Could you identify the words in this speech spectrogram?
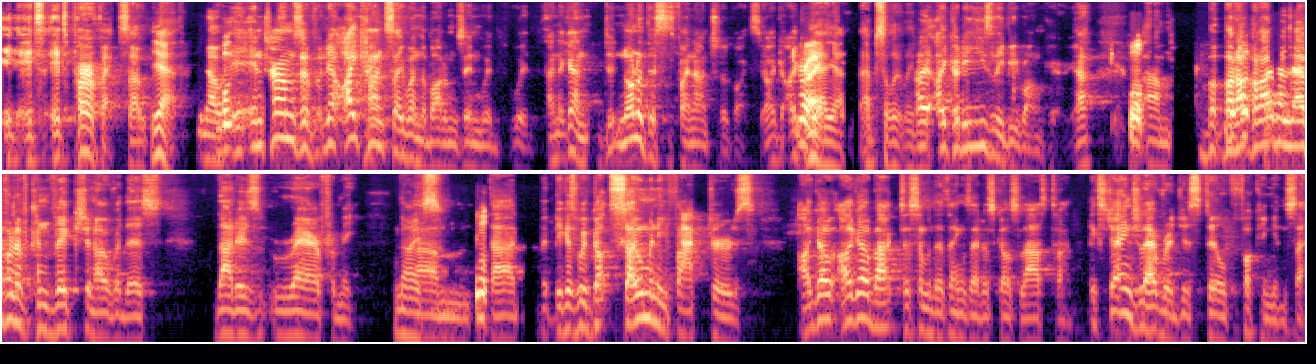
it, it's it's perfect. So yeah, you know, well, in terms of you know, I can't say when the bottom's in with with. And again, none of this is financial advice. I, I right. Yeah, yeah, absolutely. I, I, could easily be wrong here. Yeah. Well, um, but but, I, but I have a level of conviction over this that is rare for me. Nice. Um, that because we've got so many factors I'll go. I'll go back to some of the things I discussed last time. Exchange leverage is still fucking insane.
